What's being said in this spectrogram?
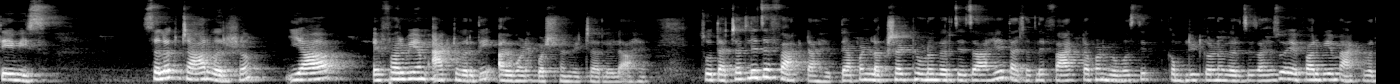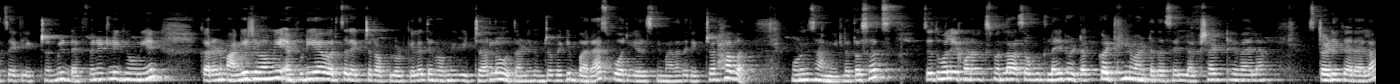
तेवीस सलग चार वर्ष या एफ आर बी एम ॲक्टवरती आयोगाने क्वेश्चन विचारलेला आहे. सो त्याच्यातले जे फॅक्ट आहेत ते आपण लक्षात ठेवणं गरजेचं आहे. त्याच्यातले फॅक्ट आपण व्यवस्थित कंप्लीट करणं गरजेचं आहे. So F R B M ॲक्टवरचं एक लेक्चर मी डेफिनेटली घेऊन येईन. कारण मागे जेव्हा मी एफ डी आयवरचं लेक्चर अपलोड केलं तेव्हा मी विचारलं होतं आणि तुमच्यापैकी बऱ्याच वॉरियर्सनी मला ते लेक्चर हवं. म्हणून सांगितलं तसंच. जर तुम्हाला इकॉनॉमिक्समधला असा कुठलाही घटक कठीण वाटत असेल लक्षात ठेवायला स्टडी करायला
